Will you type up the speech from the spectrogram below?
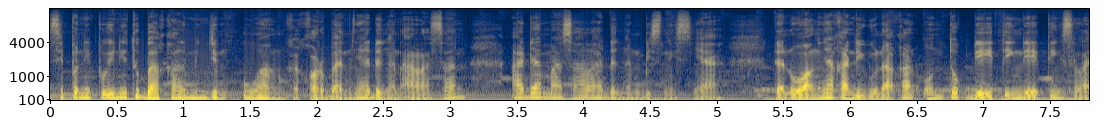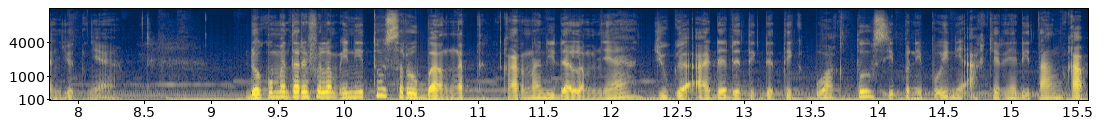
si penipu ini tuh bakal minjem uang ke korbannya dengan alasan ada masalah dengan bisnisnya dan uangnya akan digunakan untuk dating-dating selanjutnya. Dokumenter film ini tuh seru banget karena di dalamnya juga ada detik-detik waktu si penipu ini akhirnya ditangkap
